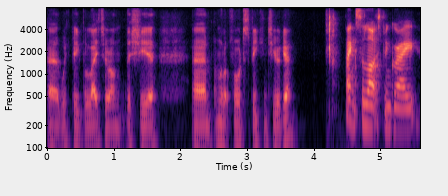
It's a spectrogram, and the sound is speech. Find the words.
uh, with people later on this year. Um, and we we'll look forward to speaking to you again. Thanks a lot. It's been great.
